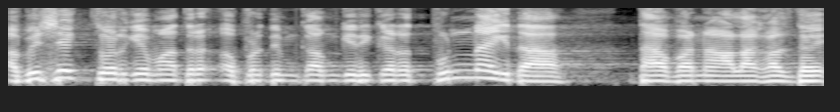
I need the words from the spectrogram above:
अभिषेक चोरगे मात्र अप्रतिम कामगिरी करत पुन्हा एकदा धाबांना आला घालतोय.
